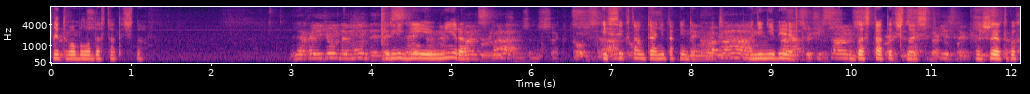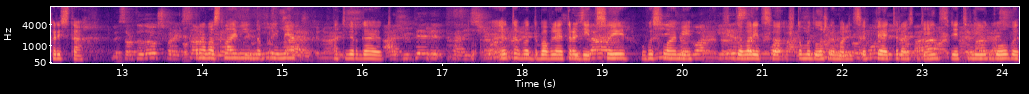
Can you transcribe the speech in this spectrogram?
Этого было достаточно. Религии мира и сектанты, они так не думают. Они не верят в достаточность жертвы Христа. Православие, например, отвергают этого, добавляя традиции. В исламе говорится, что мы должны молиться пять раз в день. Свидетели Иеговы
